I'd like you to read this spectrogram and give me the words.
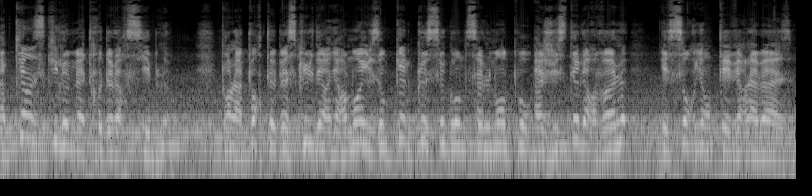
à 15 km de leur cible. Quand la porte bascule derrière moi, ils ont quelques secondes seulement pour ajuster leur vol et s'orienter vers la base.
